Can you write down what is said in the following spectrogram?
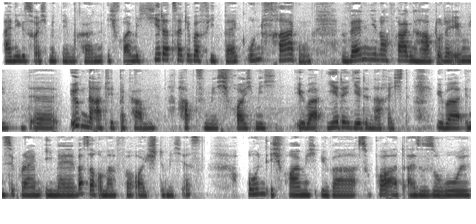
einiges für euch mitnehmen können. Ich freue mich jederzeit über Feedback und Fragen. Wenn ihr noch Fragen habt oder irgendwie äh, irgendeine Art Feedback haben, habt für mich, freue ich mich über jede, jede Nachricht, über Instagram, E-Mail, was auch immer für euch stimmig ist. Und ich freue mich über Support, also sowohl,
